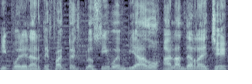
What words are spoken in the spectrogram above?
y por el artefacto explosivo enviado a Landerreche.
